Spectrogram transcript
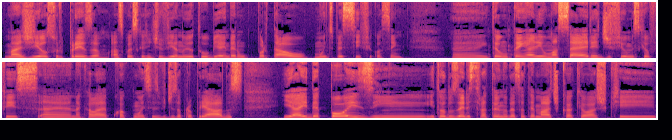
magia ou surpresa as coisas que a gente via no YouTube. Ainda era um portal muito específico, assim. É, então tem ali uma série de filmes que eu fiz é, naquela época com esses vídeos apropriados. E aí depois, em, e todos eles tratando dessa temática que eu acho que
